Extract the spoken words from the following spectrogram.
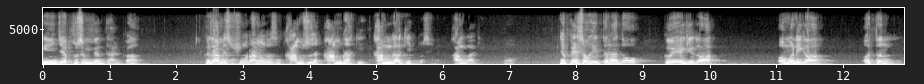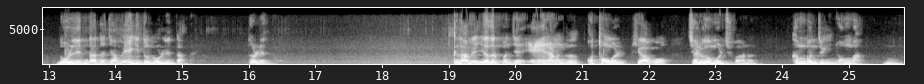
이제 구성된다 할까? 그 다음에 수라는 것은 감수자, 감각이, 감각이 또 생겨요. 감각이. 어. 그냥 뱃속에 있더라도 그 아기가, 어머니가 어떤 놀린다든지 하면 아기도 놀린단 말이에요. 놀린다. 그 다음에 여덟 번째, 애라는 것은 고통을 피하고 즐거움을 추구하는 근본적인 욕망. 음.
